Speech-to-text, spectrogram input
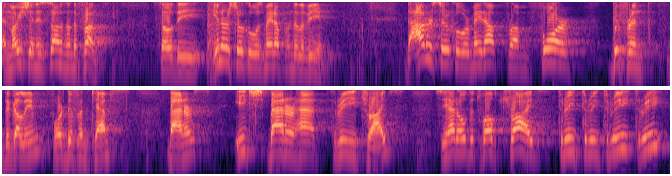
and Moshe and his sons on the front. So the inner circle was made up from the Levim. The outer circle were made up from four different degalim, four different camps, banners. Each banner had three tribes. So you had all the 12 tribes, three, three, three, three,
